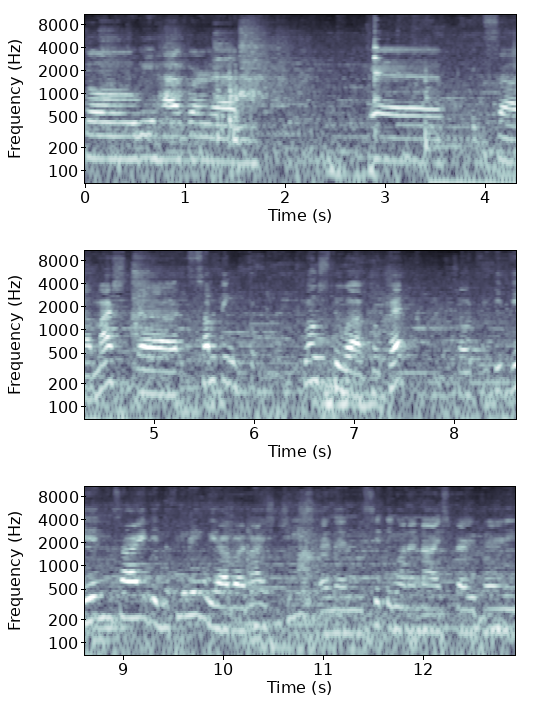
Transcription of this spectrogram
So we have our um, uh, it's uh, mashed uh, something close to a croquette. So inside in the filling we have a nice cheese and then sitting on a nice peri peri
